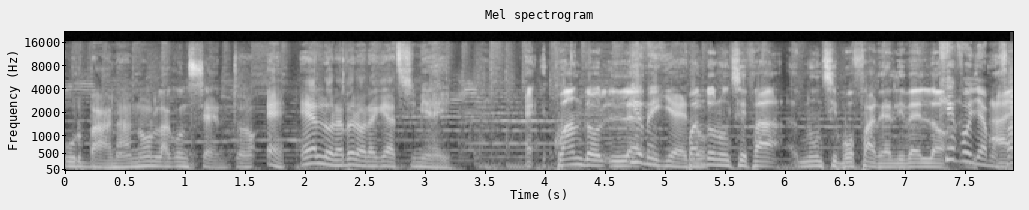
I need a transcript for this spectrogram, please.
urbana, non la consentono. Eh, e allora però ragazzi miei, Eh, quando, mi chiedo- quando non, si fa, non si può fare a livello vogliamo fare?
